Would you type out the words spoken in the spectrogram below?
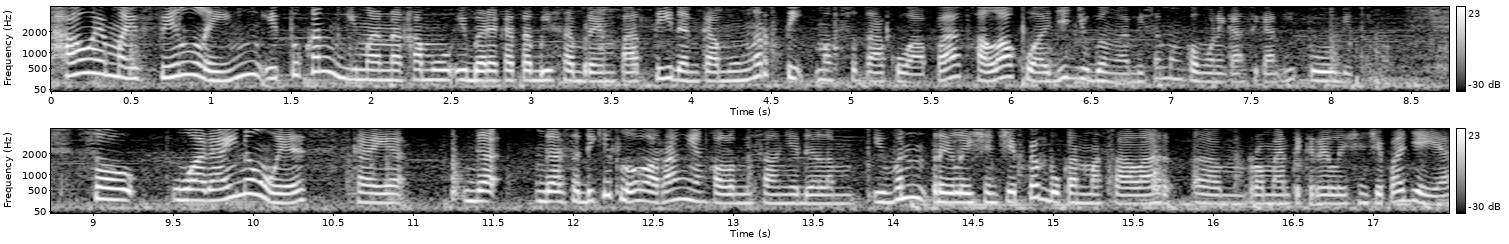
how am I feeling itu kan gimana kamu ibarat kata bisa berempati dan kamu ngerti maksud aku apa kalau aku aja juga nggak bisa mengkomunikasikan itu gitu loh so what I know is kayak nggak nggak sedikit loh orang yang kalau misalnya dalam even relationshipnya bukan masalah um, romantic relationship aja ya.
